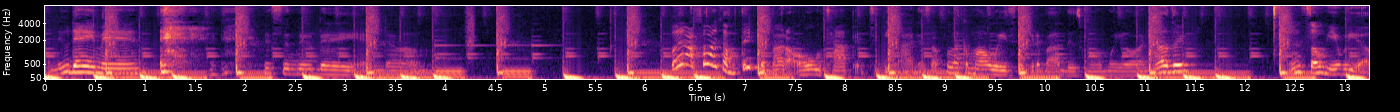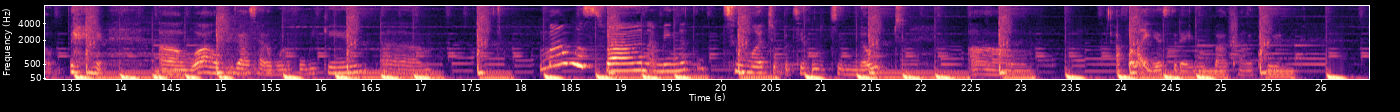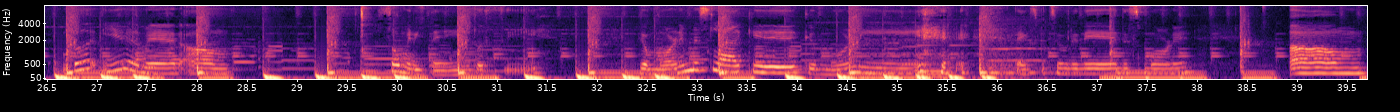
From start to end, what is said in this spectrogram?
a new day, man. it's a new day, and um, but I feel like I'm thinking about an old topic. To be honest, I feel like I'm always thinking about this one way or another, and so here we go. Um, well, I hope you guys had a wonderful weekend. Um, mine was fun. I mean, nothing too much in particular to note. Um, I feel like yesterday went by kind of quick. But yeah, man. Um, so many things. Let's see. Good morning, Miss Lockett. Good morning. Thanks for tuning in this morning. Um,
